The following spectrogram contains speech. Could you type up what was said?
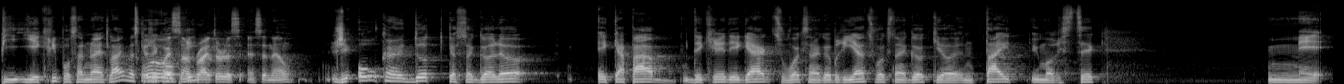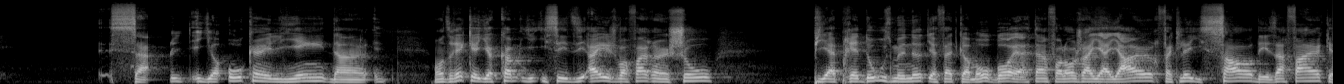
Puis il écrit pour Saturday Night Live, est-ce que Ouais, j'ai ouais, c'est un compris? writer de SNL. J'ai aucun doute que ce gars-là est capable d'écrire des gags. Tu vois que c'est un gars brillant. Tu vois que c'est un gars qui a une tête humoristique. Mais ça, il y a aucun lien dans. On dirait qu'il a comme, il, il s'est dit, hey, je vais faire un show. Puis après 12 minutes, il a fait comme, oh boy, attends, falloir que j'aille ailleurs. Fait que là, il sort des affaires que.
